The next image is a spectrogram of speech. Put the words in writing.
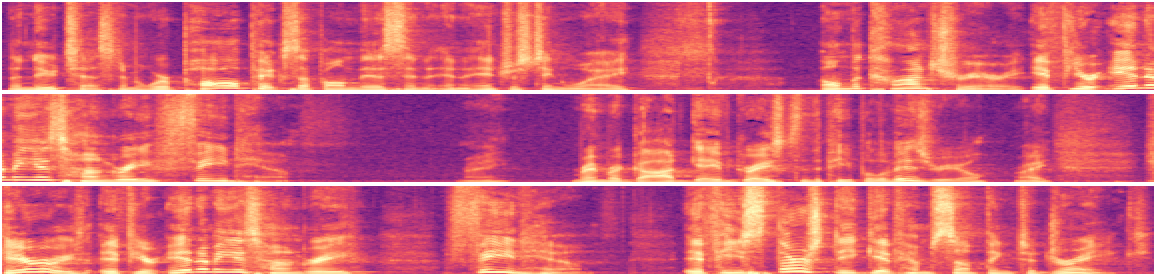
the New Testament where Paul picks up on this in, in an interesting way. On the contrary, if your enemy is hungry, feed him, right? Remember, God gave grace to the people of Israel, right? Here, if your enemy is hungry, feed him. If he's thirsty, give him something to drink.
